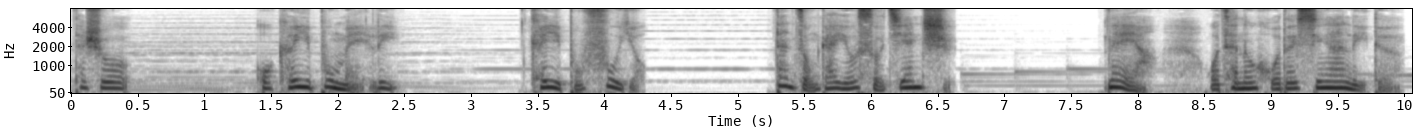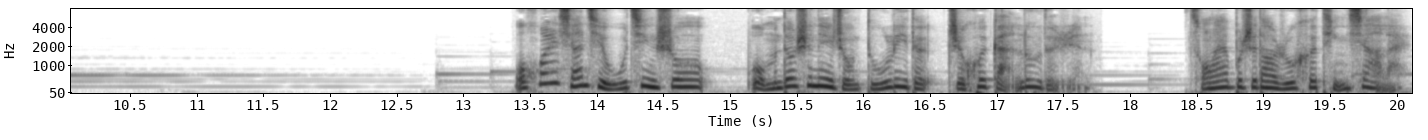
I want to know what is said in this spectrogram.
他说：“我可以不美丽。”可以不富有，但总该有所坚持，那样我才能活得心安理得。我忽然想起吴静说：“我们都是那种独立的、只会赶路的人，从来不知道如何停下来，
